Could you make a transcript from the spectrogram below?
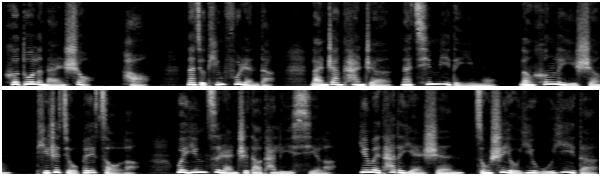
喝多了难受。”“好，那就听夫人的。”蓝湛看着那亲密的一幕，冷哼了一声，提着酒杯走了。魏婴自然知道他离席了，因为他的眼神总是有意无意的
